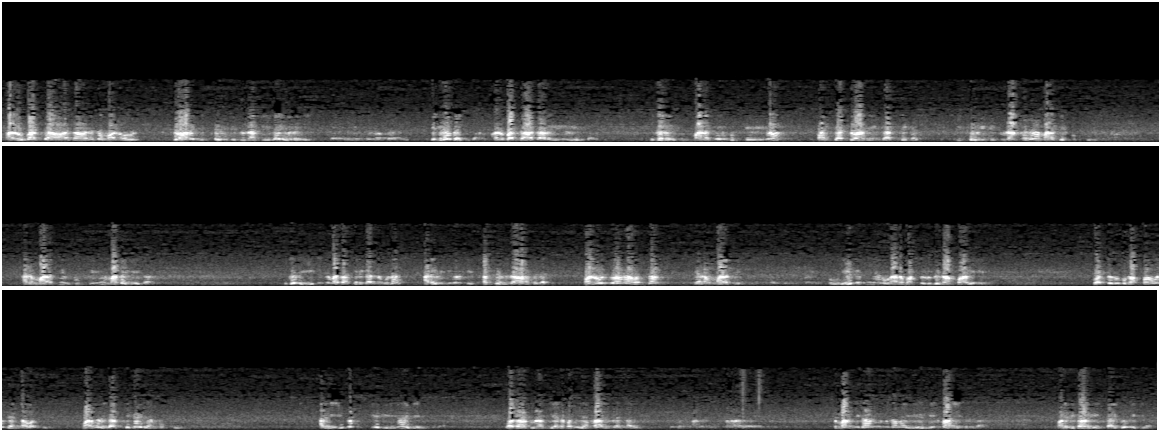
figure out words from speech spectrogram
අනුබද්ධ ආධාරක මනෝද්වාර චිත්ත විදි තුනක් කියලා ඉවර වෙනවා. ඒක බැලුවා. අනුබද්ධ ආධාරක ඉවරයි. ඒතර මනසේ බුද්ධි විදින පංචද්වාරින් ගත් එක චිත්ත විදි තුනක් කරලා මනසේ බුද්ධි විදිනවා. අර මනසේ බුද්ධි මතකේ ගන්න. ඒකද ඒකද මතක් කරගන්නකොට අර විදිහට චිත්තයෙන් දාහතට මනෝද්වාර අවස්ථාවක් යනවා මනසේ. ඔව් ඒක කියන්නේ අර වස්තු දෙකක් පාන්නේ. වස්තු දෙකක් පාව දැන් අවශ්‍යයි. මනසේ ගත් එකයි දැන් මුක්තිය. අර ඒක මුක්තිය කියනවා ඒක. වඩා තුනක් කියන පස්සේ දැන් කාලේ දැන් ආවේ. මනිකාරකම තමයි නිර්මාණය කරලා. මනිකාරකෙන් කයිද කියන්නේ.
